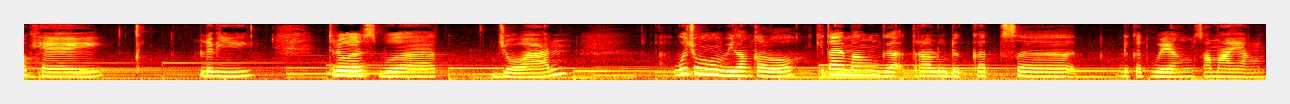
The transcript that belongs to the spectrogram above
oke okay? lebih terus buat Joan gue cuma mau bilang ke lo kita emang nggak terlalu deket sedekat gue yang sama yang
